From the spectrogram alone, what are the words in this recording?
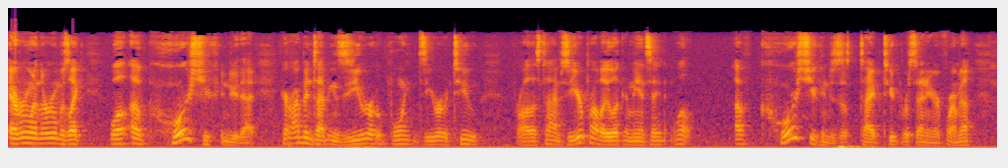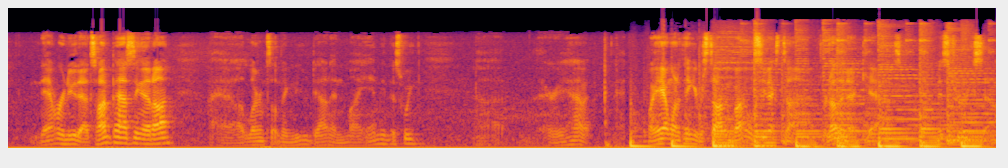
everyone in the room was like, well, of course you can do that. Here, I've been typing 0.02 for all this time. So you're probably looking at me and saying, well, of course you can just type 2% in your formula. Never knew that. So I'm passing that on. I uh, learned something new down in Miami this week. Uh, there you have it. Well, hey, I want to thank you for stopping by. We'll see you next time for another Netcast. Mr. Excel.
